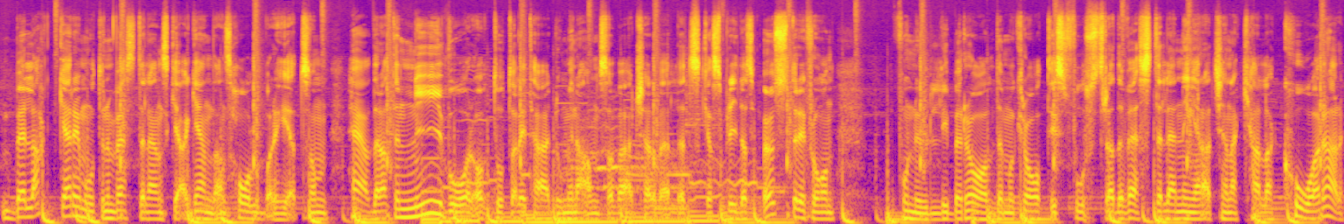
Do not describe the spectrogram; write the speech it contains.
belackare mot den västerländska agendans hållbarhet som hävdar att en ny vår av totalitär dominans av världsherraväldet ska spridas österifrån får nu liberaldemokratiskt fostrade västerlänningar att känna kalla kårar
